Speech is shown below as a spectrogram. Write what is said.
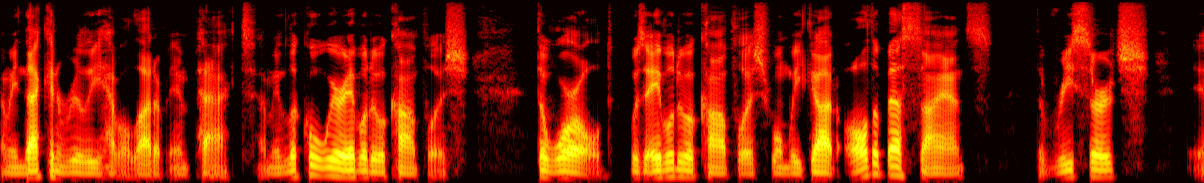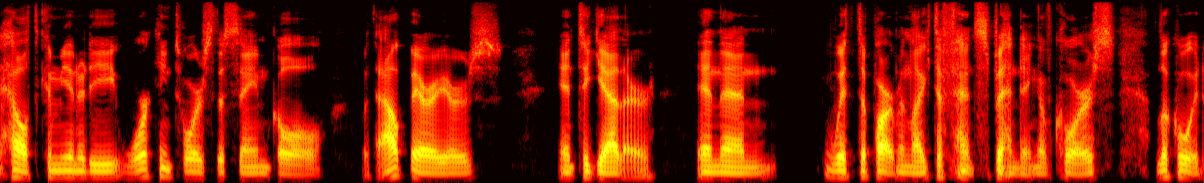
I mean, that can really have a lot of impact. I mean, look what we were able to accomplish. The world was able to accomplish when we got all the best science, the research, health community working towards the same goal without barriers, and together. And then with department like defense spending, of course, look what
